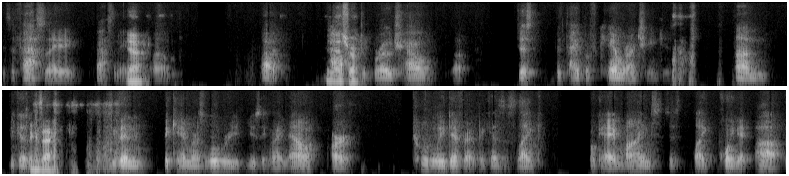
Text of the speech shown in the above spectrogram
It's a fascinating, fascinating. Yeah. Um, uh, Yeah, sure. to broach how uh, just the type of camera changes. Um, because Exactly. even the cameras we're using right now are totally different because it's like, okay, mine's just like pointed up,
